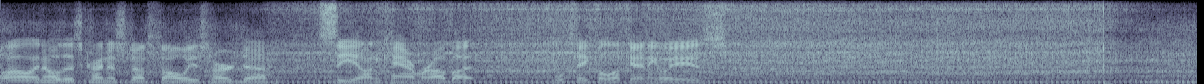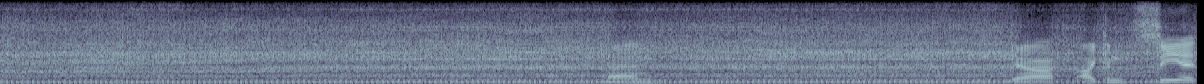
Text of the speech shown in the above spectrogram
Well, I know this kind of stuff's always hard to see on camera, but we'll take a look anyways. And yeah, I can see it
